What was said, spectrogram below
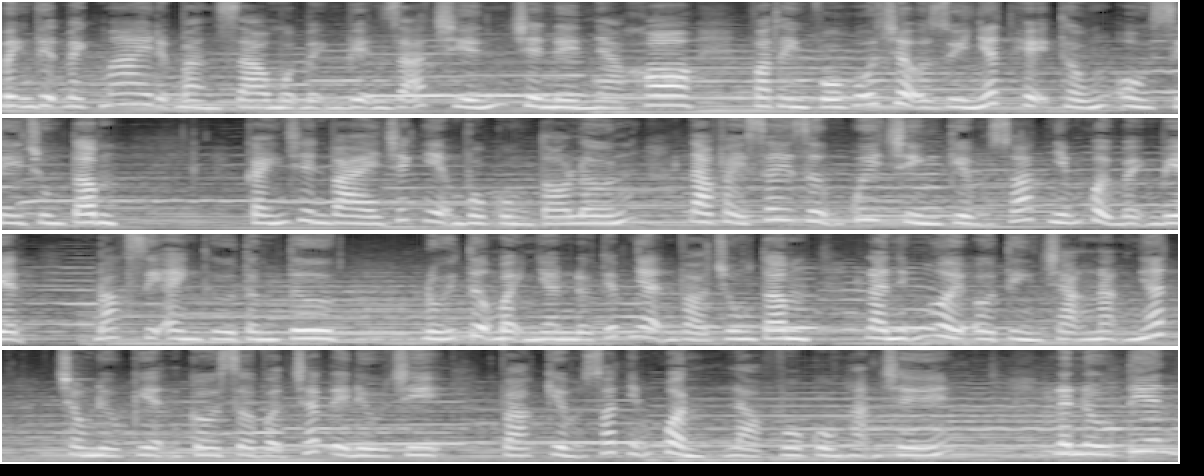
Bệnh viện Bạch Mai được bàn giao một bệnh viện giã chiến trên nền nhà kho và thành phố hỗ trợ duy nhất hệ thống oxy trung tâm – Cánh trên vai trách nhiệm vô cùng to lớn là phải xây dựng quy trình kiểm soát nhiễm khuẩn bệnh viện. Bác sĩ Anh Thư tâm tư, đối tượng bệnh nhân được tiếp nhận vào trung tâm là những người ở tình trạng nặng nhất trong điều kiện cơ sở vật chất để điều trị và kiểm soát nhiễm khuẩn là vô cùng hạn chế. Lần đầu tiên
